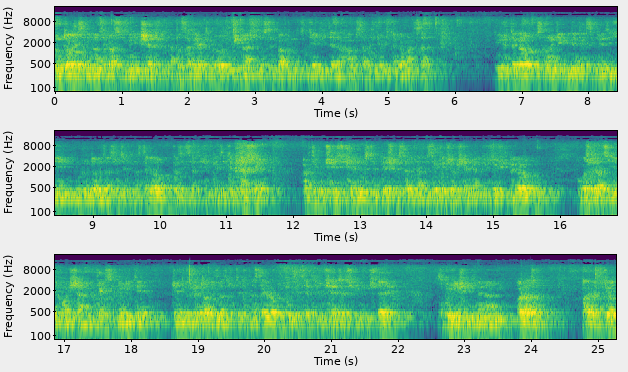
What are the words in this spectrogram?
gruntowej stanowiącej własność gminy Krzeszów. Na podstawie artykułu 18 ust. 2 punkt 9 litera A ustawy z dnia 8 marca 90 roku samorządzie gminy tekstylizy dzień urzędowy 2015 roku, pozycja 1515, artykuł 37 ust. 1 ustawy z dnia 21 sierpnia 2007 roku o gospodarce nieruchomościami tekst jednolity dziennik urzędowy 2015 roku, pozycja 1774 z późniejszymi zmianami oraz paragraf 5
